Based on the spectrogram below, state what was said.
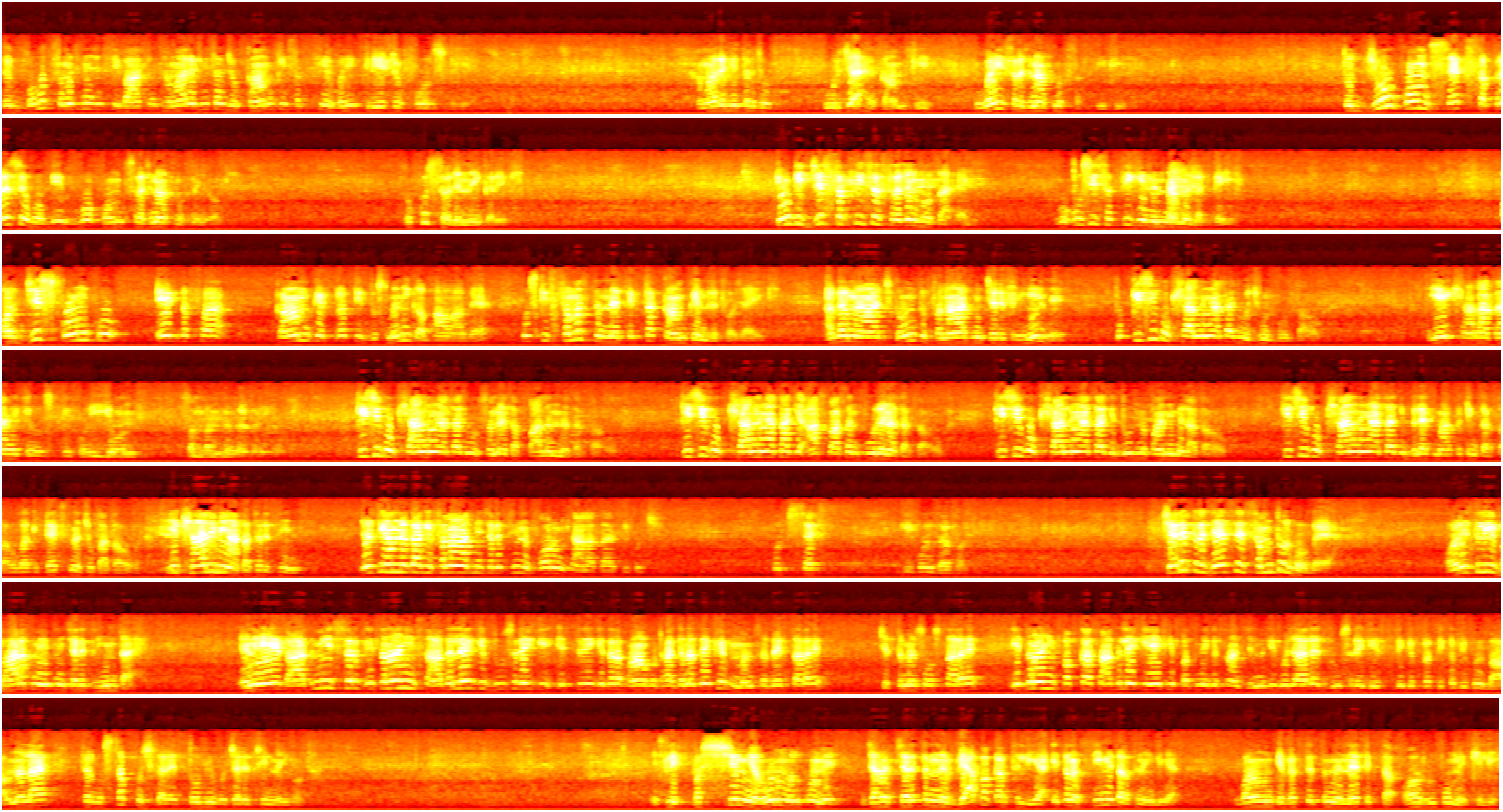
तो एक बहुत समझने जैसी बात है हमारे भीतर जो काम की शक्ति है, वही क्रिएटिव फोर्स भी है। हमारे भीतर जो ऊर्जा है काम की, वही सृजनात्मक शक्ति भी है। तो जो कौम सेक्स सप्रेसिव होगी, वो कौम सृजनात्मक नहीं होगी। तो कुछ सृजन नहीं करेगी। क्योंकि जिस शक्ति से सृजन होता है, वो उसी शक्ति की निंदा में लग गई है। और जिस कौम को एक दफ़ा काम के प्रति दुश्मनी का भाव आ गया, उसकी समस्त नैतिकता काम केंद्रित हो जाएगी। अगर मैं आज कहूँ कि फला आदमी चरित्रहीन है तो किसी को ख्याल नहीं आता कि वो झूठ बोलता होगा। यही ख्याल आता है कि उसके कोई यौन संबंध में गड़बड़ी होगी किसी को ख्याल नहीं आता कि वो समय का पालन न करता होगा। किसी को ख्याल नहीं आता कि आश्वासन पूरे न करता होगा। किसी को ख्याल नहीं आता कि दूध में पानी मिलाता होगा। किसी को ख्याल नहीं आता कि ब्लैक मार्केटिंग करता होगा, कि टैक्स न चुकाता होगा। ये ख्याल ही नहीं आता चरित्रहीन से। जैसे हमने कहा कि फला आदमी चरित्रहीन फ़ौरन ख्याल आता है कि कुछ कुछ सेक्स की कोई गड़बड़। चरित्र जैसे समतुल हो गया। और इसलिए भारत में इतनी चरित्रहीनता है। यानी एक आदमी सिर्फ़ इतना ही साध ले कि दूसरे की स्त्री की तरफ़ आँख उठा के न देखे, मन से देखता रहे, चित्त में सोचता रहे। इतना ही पक्का साध ले कि एक ही पत्नी के साथ ज़िंदगी गुजारे, दूसरे की स्त्री के प्रति कभी कोई भाव न लाए, फिर वो सब कुछ करे तो भी वो चरित्रहीन नहीं होता। इसलिए पश्चिम या उन मुल्कों में जहाँ चरित्र ने व्यापक अर्थ लिया, इतना सीमित अर्थ नहीं लिया, वहाँ उनके व्यक्तित्व में नैतिकता और रूपों में खिली।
